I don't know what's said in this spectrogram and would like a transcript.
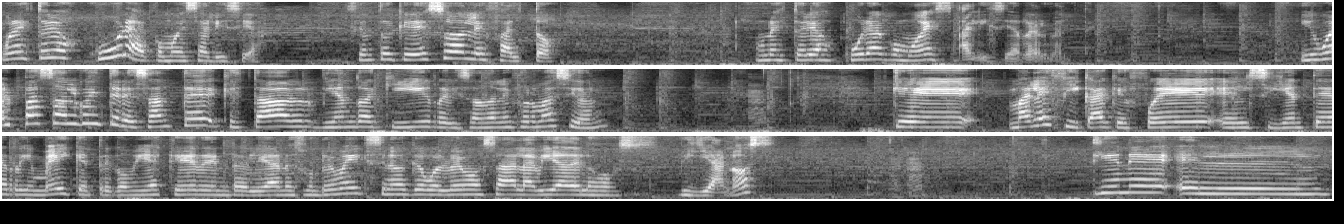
una historia oscura como es Alicia. Siento que eso le faltó. Una historia oscura como es Alicia realmente. Igual pasa algo interesante que estaba viendo aquí revisando la información. Que Maléfica, que fue el siguiente remake, entre comillas, que en realidad no es un remake, sino que volvemos a la vida de los villanos. Tiene el.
